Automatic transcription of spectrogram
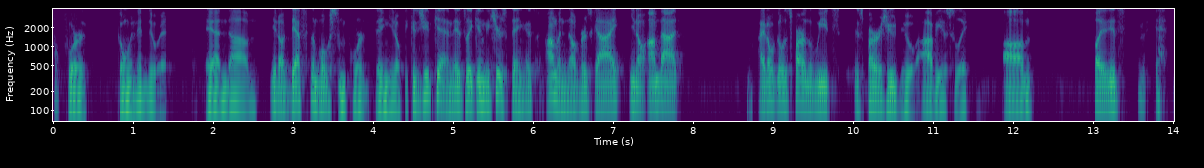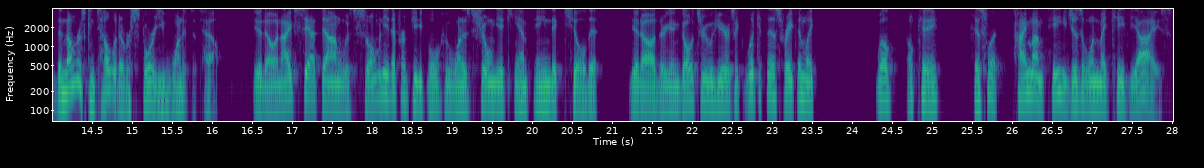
before going into it, and um, you know that's the most important thing. You know because you can. It's like and here's the thing: is I'm a numbers guy. You know I'm not. I don't go as far in the weeds as far as you do, obviously. Um, but it's the numbers can tell whatever story you want it to tell. You know, and I've sat down with so many different people who want to show me a campaign that killed it you know, they're going to go through here. It's like, look at this rate. I'm like, well, okay. Guess what? Time on page isn't one of my KPIs.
